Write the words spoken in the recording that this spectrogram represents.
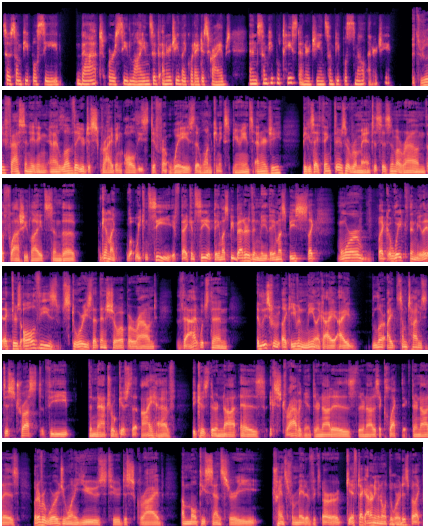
So some people see that or see lines of energy, like what I described. And some people taste energy and some people smell energy. It's really fascinating. And I love that you're describing all these different ways that one can experience energy because I think there's a romanticism around the flashy lights and the, again, like what we can see. If they can see it, they must be better than me. They must be like more like awake than me. They, like there's all these stories that then show up around that, which then at least for like even me, like I I learn I sometimes distrust the the natural gifts that I have because they're not as extravagant. They're not as they're not as eclectic. They're not as whatever word you want to use to describe a multisensory transformative or gift. Like, I don't even know what the word mm-hmm. is, but like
